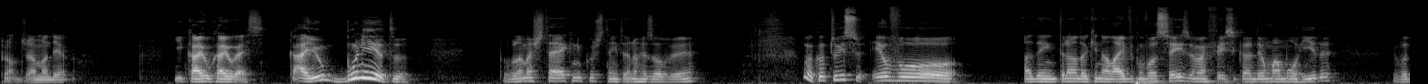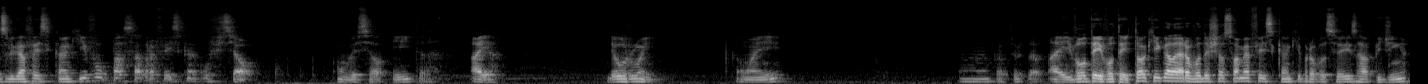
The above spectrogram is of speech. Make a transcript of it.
pronto, já mandei. E caiu, caiu S. Caiu bonito! Problemas técnicos, tentando resolver. Bom, enquanto isso, eu vou adentrando aqui na live com vocês. Minha facecam deu uma morrida. Eu vou desligar a facecam aqui e vou passar para a facecam oficial. Vamos ver se ela... Eita. Aí, ó. Deu ruim. Calma aí. Ah, aí, voltei, voltei. Tô aqui, galera. Vou deixar só minha facecam aqui pra vocês, rapidinho.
